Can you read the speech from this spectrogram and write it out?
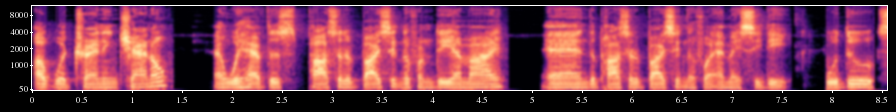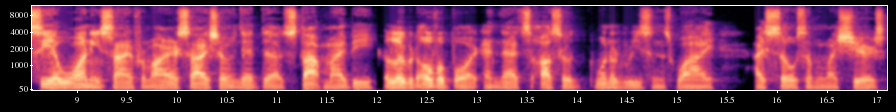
upward trending channel, and we have this positive buy signal from DMI and the positive buy signal for MACD. We do see a warning sign from RSI showing that the stock might be a little bit overbought, and that's also one of the reasons why I sold some of my shares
